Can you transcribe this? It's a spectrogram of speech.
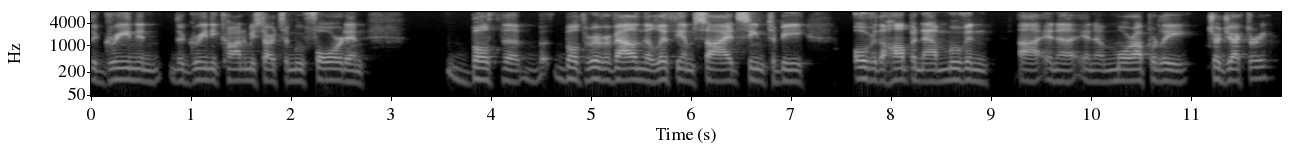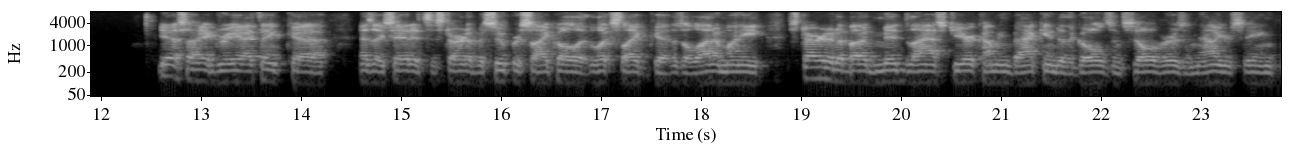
the green and the green economy starts to move forward and both the both River Valley and the lithium side seem to be over the hump and now moving uh, in a in a more upwardly trajectory? Yes, I agree. I think, uh, as I said, it's the start of a super cycle. It looks like uh, there's a lot of money started about mid last year coming back into the golds and silvers, and now you're seeing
